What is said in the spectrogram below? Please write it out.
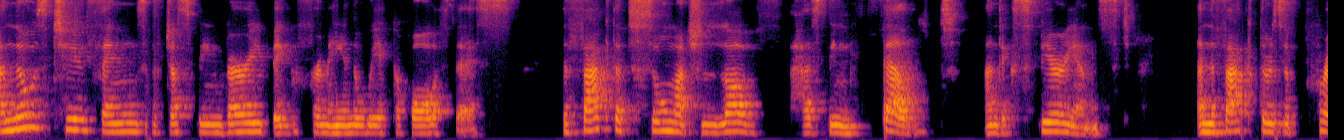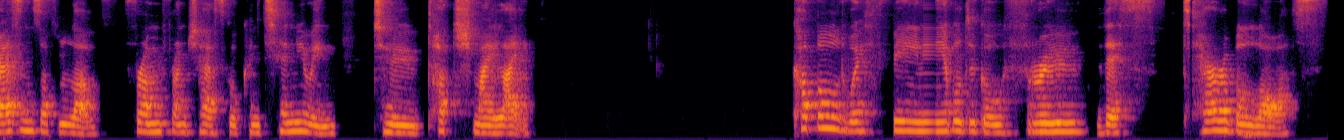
And those two things have just been very big for me in the wake of all of this. The fact that so much love has been felt and experienced, and the fact there's a presence of love from Francesco continuing to touch my life, coupled with being able to go through this terrible loss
